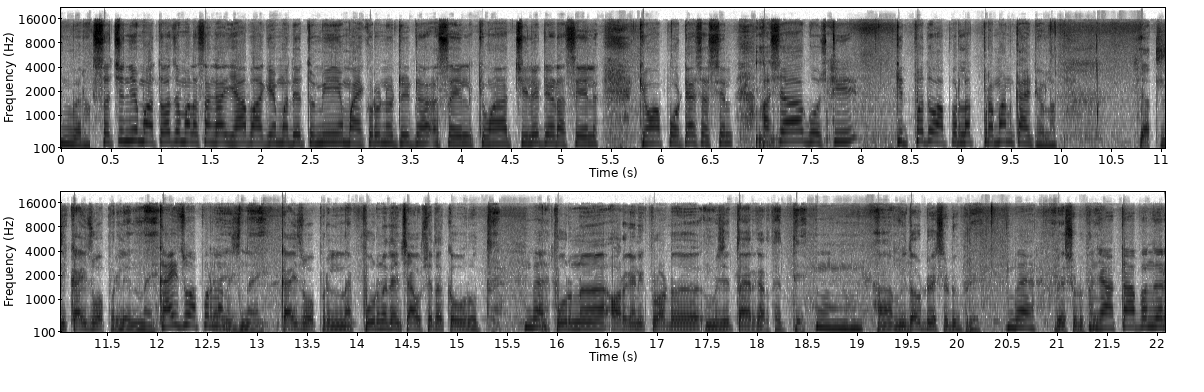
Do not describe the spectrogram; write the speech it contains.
बरं सचिनजी महत्त्वाचं मला सांगा ह्या बागेमध्ये तुम्ही मायक्रोन्युट्रिट असेल किंवा चिलेटेड असेल किंवा पोटॅश असेल अशा गोष्टी कितपत वापरलात? प्रमाण काय ठेवलात? यातली काहीच वापरलेलं नाही. काहीच वापरला काहीच नाही. काहीच वापरलेलं नाही. पूर्ण त्यांच्या औषधात कव्हर होत. बर. पूर्ण ऑर्गॅनिक प्लॉट म्हणजे तयार करतात ते. हम्म, हा विदाऊट रेसिड्यू फ्री बर. रेसिड्यू फ्री म्हणजे आता आपण जर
